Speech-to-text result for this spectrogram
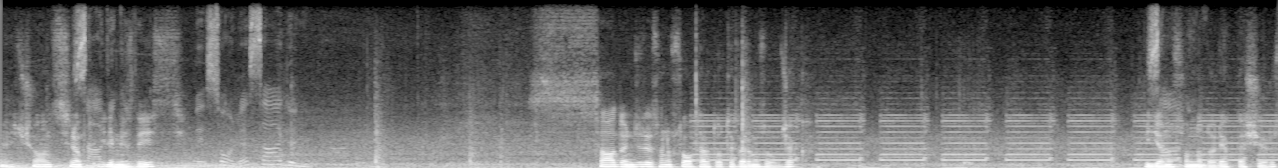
Evet, şu an Sinop ilimizdeyiz. Ve sonra sağa dönün. Sağa döneceğiz ve sonra sol tarafta otogarımız olacak. Videonun sonuna doğru yaklaşıyoruz.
